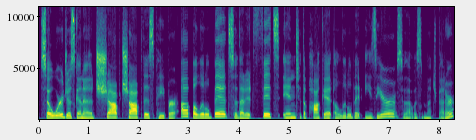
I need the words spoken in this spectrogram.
So we're just going to chop, chop this paper up a little bit so that it fits into the pocket a little bit easier. So that was much better.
